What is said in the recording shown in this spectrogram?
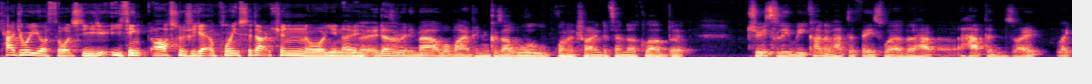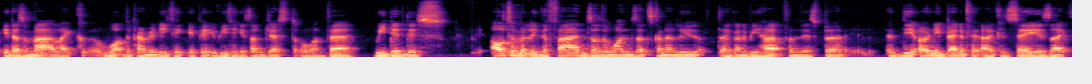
Kaj, what are your thoughts? Do you, you think Arsenal should get a points deduction, or you know, it doesn't really matter what my opinion because I will want to try and defend our club, but truthfully, we kind of have to face whatever ha- happens, right? Like it doesn't matter like what the Premier League think if, if we think it's unjust or unfair. We did this ultimately the fans are the ones that's going to lose they're going to be hurt from this but the only benefit i could say is like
